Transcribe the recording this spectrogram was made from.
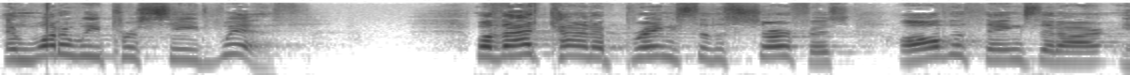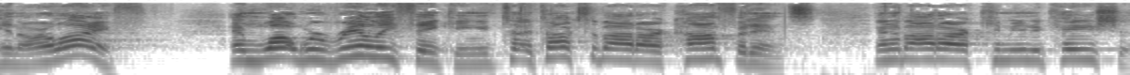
And what do we proceed with? Well, that kind of brings to the surface all the things that are in our life and what we're really thinking. It, t- it talks about our confidence and about our communication.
